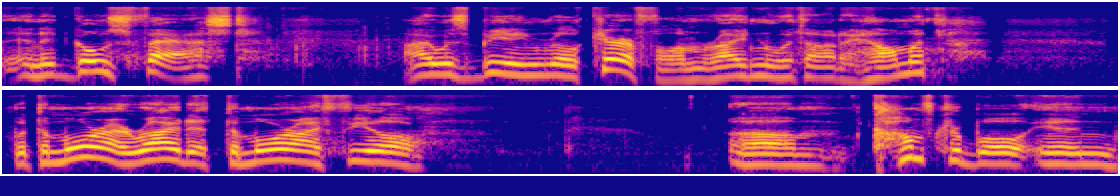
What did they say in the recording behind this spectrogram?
and it goes fast. I was being real careful. I'm riding without a helmet. But the more I ride it, the more I feel um, comfortable in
